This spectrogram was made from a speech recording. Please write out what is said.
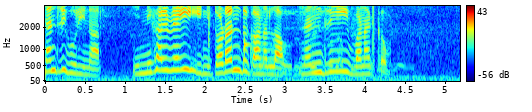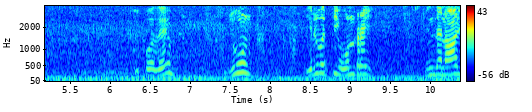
நன்றி கூறினார். இந்நிகழ்வை இனி தொடர்ந்து காணலாம். நன்றி வணக்கம். இப்போது ஜூன் இருபத்தி ஒன்றை இந்த நாள்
